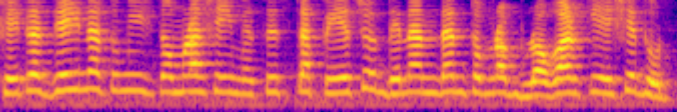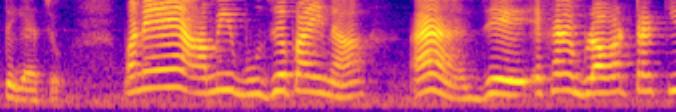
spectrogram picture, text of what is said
সেটা যেই না তুমি তোমরা সেই মেসেজটা পেয়েছ দেন অ্যান্ড দেন তোমরা ব্লগারকে এসে ধরতে গেছো। মানে আমি বুঝে পাই না হ্যাঁ যে এখানে ব্লগারটার কি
